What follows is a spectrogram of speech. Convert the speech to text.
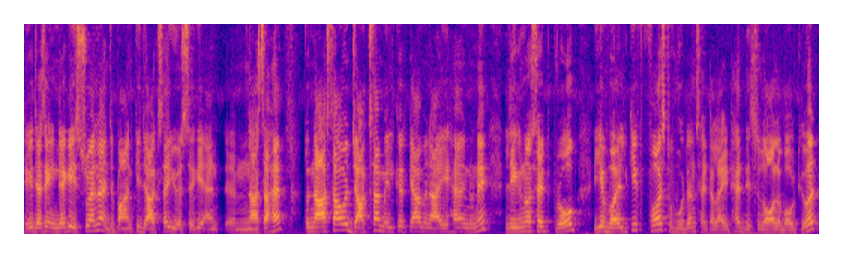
ठीक है, जैसे इंडिया की इसरो है ना जापान की जाक्सा यूएसए की नासा है। तो नासा और जाक्सा मिलकर क्या बनाई है इन्होंने? लिग्नोसेट प्रोब ये वर्ल्ड की फ़र्स्ट वुडन सैटेलाइट है। This is all about your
